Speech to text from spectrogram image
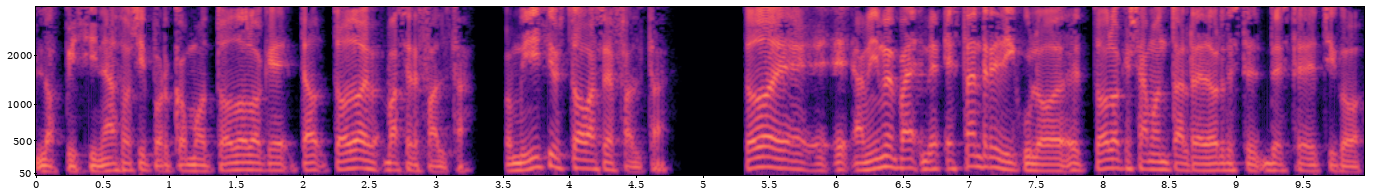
los piscinazos y por cómo todo lo que, to- todo va a ser falta. Con Vinicius todo va a ser falta. Todo, eh, eh, a mí me parece, es tan ridículo todo lo que se ha montado alrededor de este, de este chico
